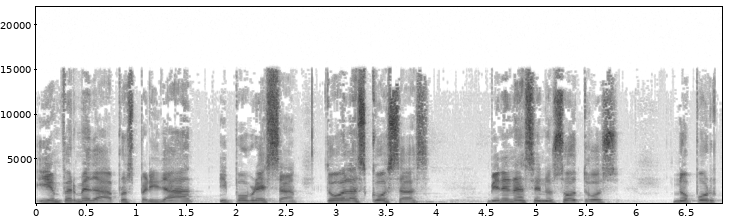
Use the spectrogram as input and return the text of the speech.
y enfermedad, prosperidad y pobreza, todas las cosas vienen hacia nosotros no por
